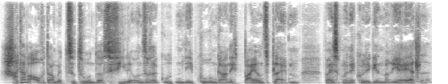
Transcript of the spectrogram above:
hat aber auch damit zu tun, dass viele unserer guten Lebkuchen gar nicht bei uns bleiben, weiß meine Kollegin Maria Ertl.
